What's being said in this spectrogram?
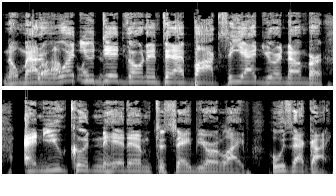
No matter Well, what you did going into that box, he had your number, and you couldn't hit him to save your life. Who is that guy?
